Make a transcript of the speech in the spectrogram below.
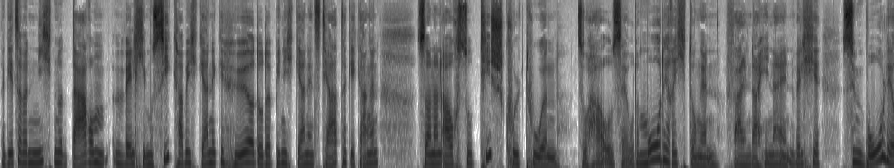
Da geht es aber nicht nur darum, welche Musik habe ich gerne gehört oder bin ich gerne ins Theater gegangen, sondern auch so Tischkulturen zu Hause oder Moderichtungen fallen da hinein. Welche Symbole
